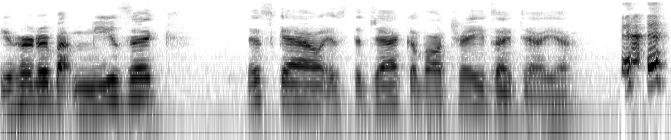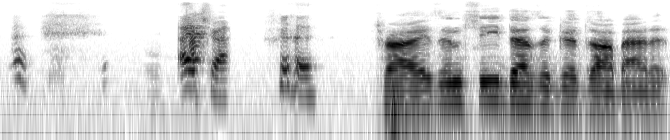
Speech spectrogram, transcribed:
you heard her about music. This gal is the jack of all trades, I tell you. I try. Tries, and she does a good job at it.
